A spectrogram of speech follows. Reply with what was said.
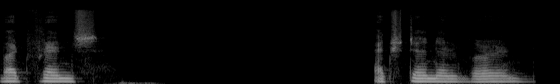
But, friends, external burn,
